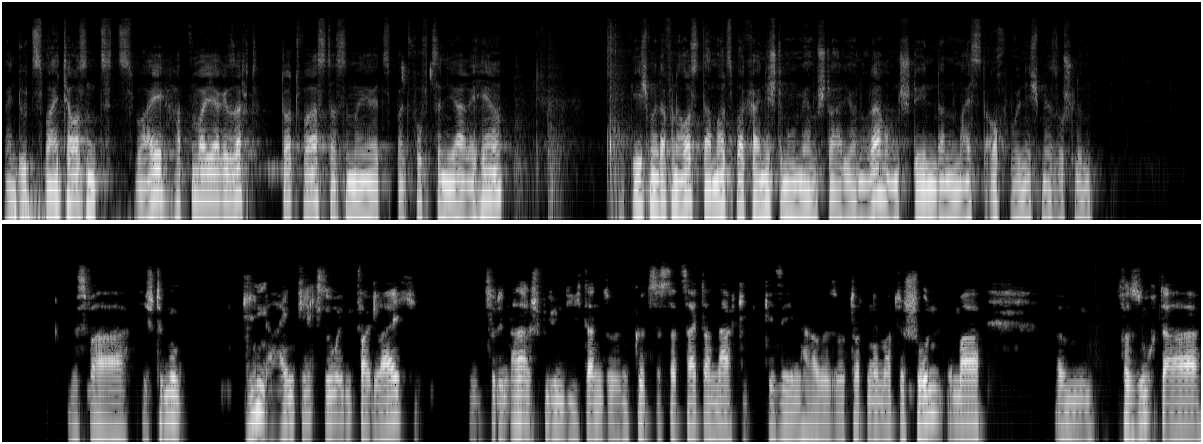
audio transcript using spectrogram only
Wenn du 2002, hatten wir ja gesagt, dort warst, das sind wir ja jetzt bald 15 Jahre her, gehe ich mal davon aus, damals war keine Stimmung mehr im Stadion, oder? Und stehen dann meist auch wohl nicht mehr so schlimm. Es war, die Stimmung ging eigentlich so im Vergleich zu den anderen Spielen, die ich dann so in kürzester Zeit danach gesehen habe. So Tottenham hatte schon immer ähm, versucht, da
